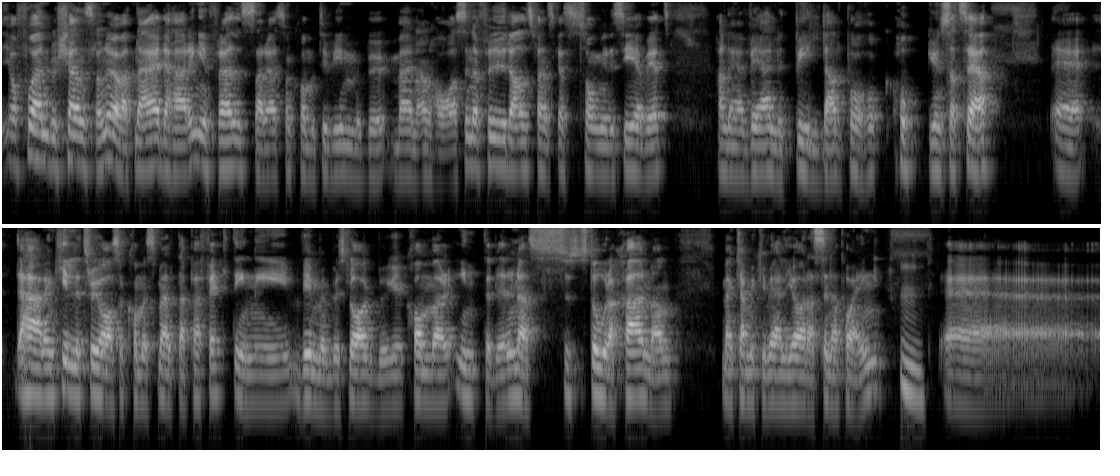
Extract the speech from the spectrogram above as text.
jag får ändå känslan över att nej, det här är ingen frälsare som kommer till Vimmerby. Men han har sina fyra allsvenska säsonger i CVt. Han är välutbildad på ho- hockeyn så att säga. Eh, det här är en kille tror jag som kommer smälta perfekt in i Vimmerbys lagbygge. Kommer inte bli den här stora stjärnan. Men kan mycket väl göra sina poäng. Mm. Eh,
